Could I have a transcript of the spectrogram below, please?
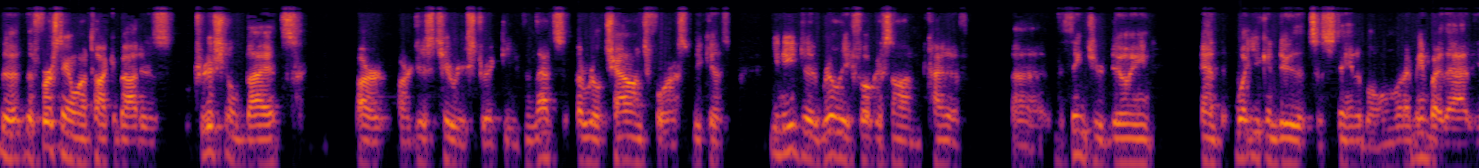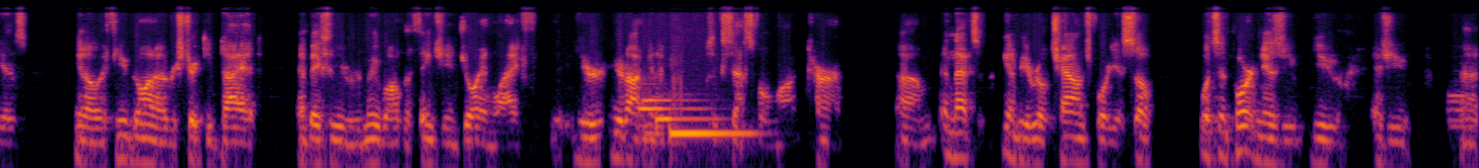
the, the first thing I want to talk about is traditional diets are, are just too restrictive. And that's a real challenge for us because you need to really focus on kind of uh, the things you're doing and what you can do that's sustainable. And what I mean by that is, you know, if you go on a restrictive diet and basically remove all the things you enjoy in life, you're you're not going to be successful long term. Um, and that's going to be a real challenge for you. So what's important is you you as you uh,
